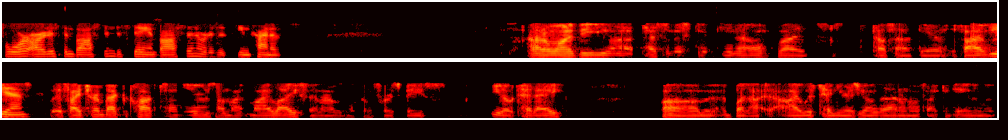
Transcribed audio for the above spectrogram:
for artists in Boston to stay in Boston, or does it seem kind of I don't want to be uh, pessimistic, you know, but it's tough out there. If I was, Yeah. if I turn back the clock ten years on my my life and I was looking for a space, you know, today, um, but I I was ten years younger. I don't know if I could handle it.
